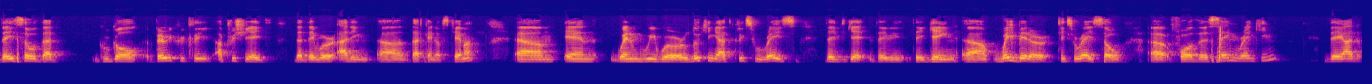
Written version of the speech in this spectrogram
they saw that Google very quickly appreciate that they were adding uh, that kind of schema. Um, and when we were looking at click-through rates, they get they they gain uh, way better click-through rates. So uh, for the same ranking, they had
